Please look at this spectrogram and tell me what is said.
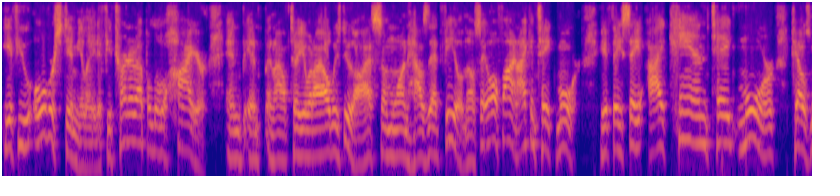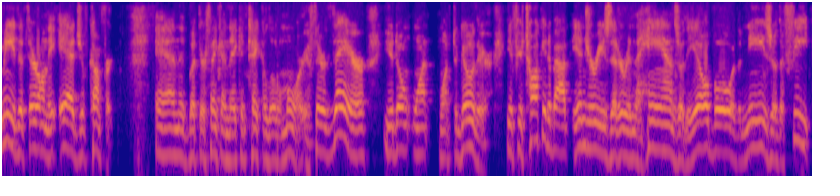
If you overstimulate if you turn it up a little higher and and, and i'll tell you what i always do. I'll ask someone how's that feel? And they'll say oh fine i can take more. If they say i can take more tells me that they're on the edge of comfort and but they're thinking they can take a little more. If they're there you don't want want to go there. If you're talking about injuries that are in the hands or the elbow or the knees or the feet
